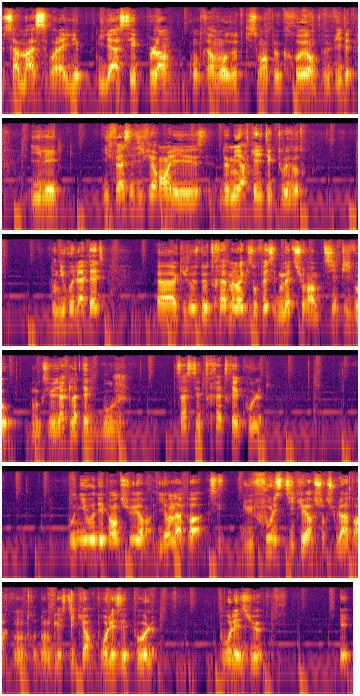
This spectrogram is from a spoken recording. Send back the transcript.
sa masse, voilà, il est, assez plein, contrairement aux autres qui sont un peu creux, un peu vides. Il, est, il fait assez différent, il est de meilleure qualité que tous les autres. Au niveau de la tête, euh, quelque chose de très malin qu'ils ont fait, c'est de mettre sur un petit pivot. Donc ça veut dire que la tête bouge. Ça, c'est très très cool. Au niveau des peintures, il n'y en a pas. Du full sticker sur celui-là par contre. Donc les stickers pour les épaules, pour les yeux et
